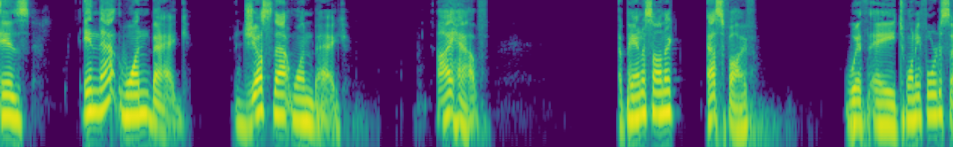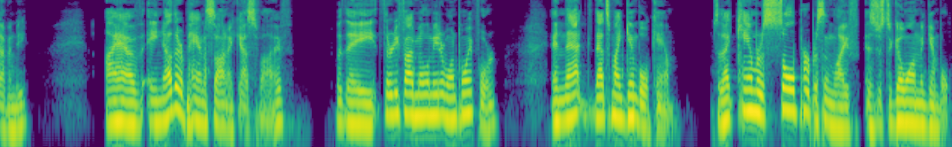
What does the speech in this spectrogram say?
is in that one bag, just that one bag, I have a Panasonic S5 with a 24 to 70. I have another Panasonic S5 with a 35 millimeter 1.4, and that that's my gimbal cam. So that camera's sole purpose in life is just to go on the gimbal.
